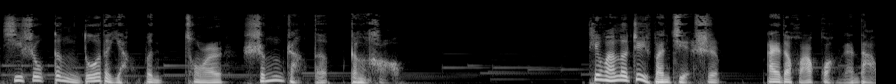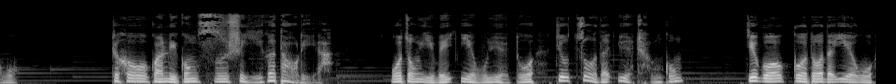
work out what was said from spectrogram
吸收更多的养分，从而生长的更好。听完了这番解释，爱德华恍然大悟：这和我管理公司是一个道理啊！我总以为业务越多就做得越成功，结果过多的业务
